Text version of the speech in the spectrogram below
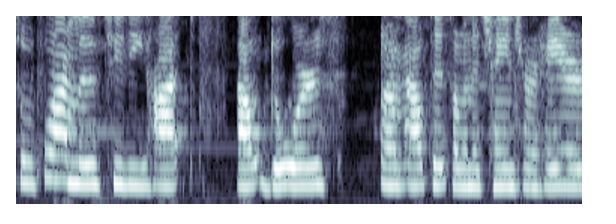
So before I move to the hot outdoors um, outfits, I'm going to change her hair.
